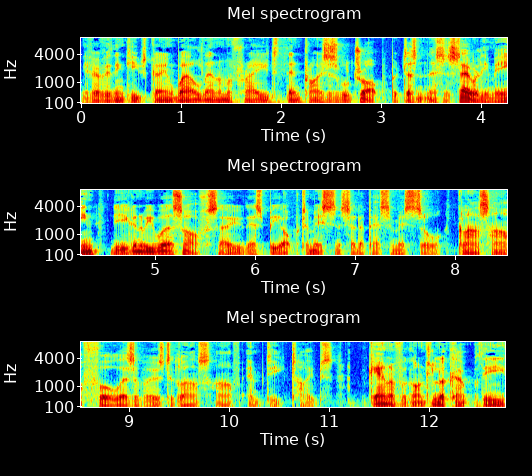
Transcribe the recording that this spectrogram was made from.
If everything keeps going well, then I'm afraid then prices will drop, but doesn't necessarily mean that you're going to be worse off. So let's be optimists instead of pessimists or glass half full as opposed to glass half empty types. Again, I've forgotten to look up the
